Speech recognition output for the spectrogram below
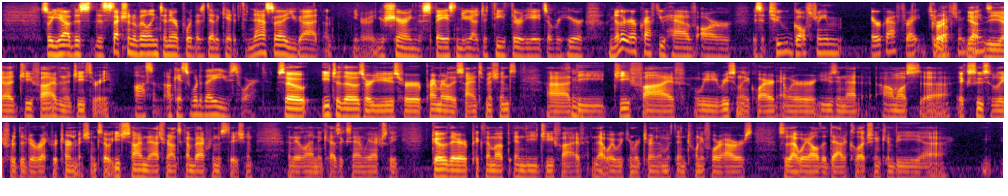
So you have this this section of Ellington Airport that's dedicated to NASA. You got, uh, you know, you're sharing the space, and you got the T-38s over here. Another aircraft you have are is it two Gulfstream aircraft, right? Two Correct. Gulfstream Yeah, planes. the uh, G5 and the G3. awesome. Okay, so what are they used for? So each of those are used for primarily science missions. Uh, Hmm. The G5 we recently acquired, and we're using that almost uh, exclusively for the direct return mission. So each time the astronauts come back from the station and they land in Kazakhstan, we actually go there, pick them up in the G5, and that way we can return them within 24 hours. So that way all the data collection can be uh,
